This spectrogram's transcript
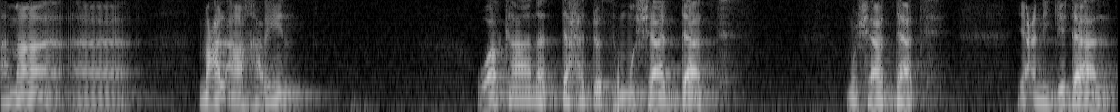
آه، مع الآخرين. وكانت تحدث مشادات مشادات يعني جدال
